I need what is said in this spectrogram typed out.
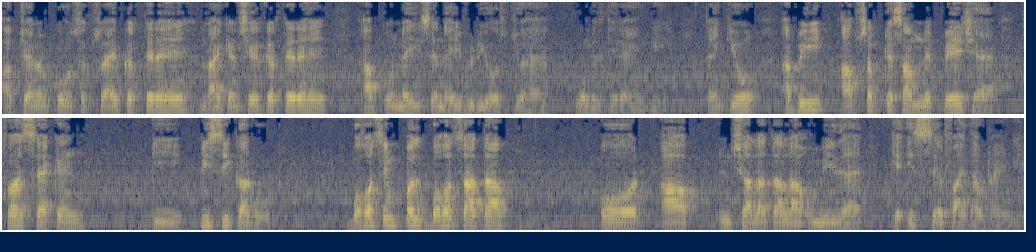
آپ چینل کو سبسکرائب کرتے رہیں لائک اینڈ شیئر کرتے رہیں، آپ کو نئی سے نئی ویڈیوز جو ہیں وہ ملتی رہیں گی۔ تھینک یو ابھی آپ سب کے سامنے پیج ہے فرسٹ سیکنڈ کی پی سی کا روٹ بہت سمپل، بہت سادہ اور آپ ان شاء اللہ تعالی امید ہے کہ اس سے فائدہ اٹھائیں گے۔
